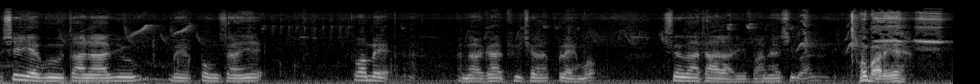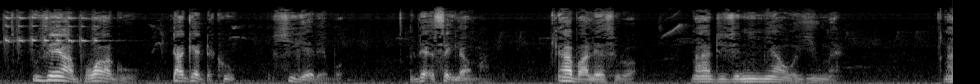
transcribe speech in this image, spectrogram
အရှိရကူတာနာပြုမဲ့ပုံစံရဲ့သွားမဲ့အနာဂတ် future plan ပေါ့စဉ်းစားထားတာဒီဘာများရှိပါလဲဟုတ်ပါတယ်ဦးစင်းကဘဝကို target တစ်ခုရှိခဲ့တယ်ပေါ့အသက်အစိတ်လောက်မှာအဲ့ဒါဘာလဲဆိုတော့ငါဒီဇနီးမြောက်ကိုယူမယ်ငါ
